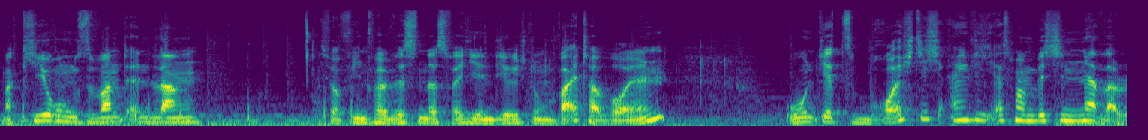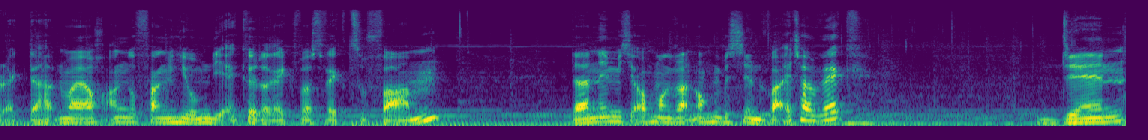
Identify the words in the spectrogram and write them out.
Markierungswand entlang. Dass wir auf jeden Fall wissen, dass wir hier in die Richtung weiter wollen. Und jetzt bräuchte ich eigentlich erstmal ein bisschen Netherrack. Da hatten wir ja auch angefangen, hier um die Ecke direkt was wegzufarmen. Da nehme ich auch mal gerade noch ein bisschen weiter weg. Denn...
